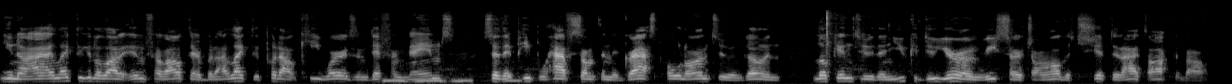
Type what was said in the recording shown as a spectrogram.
you know i like to get a lot of info out there but i like to put out keywords and different names so that people have something to grasp hold on to and go and look into. Then you could do your own research on all the shit that i talked about.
